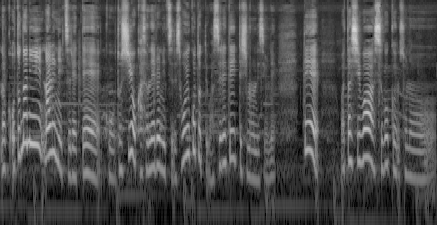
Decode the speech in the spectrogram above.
なんか大人になるにつれてこう年を重ねるにつれそういうことって忘れていってしまうんですよね。で私はすごくその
